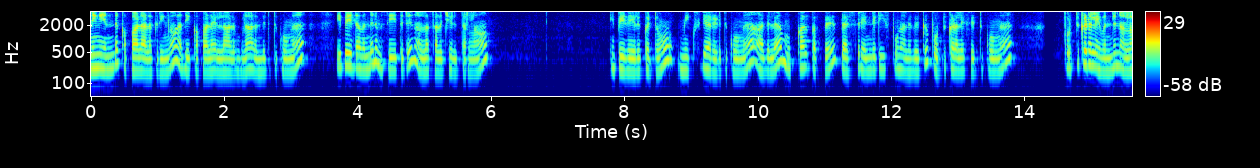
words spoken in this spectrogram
நீங்கள் எந்த கப்பால் அளக்குறீங்களோ அதே கப்பால் எல்லா அளவுகளும் அளந்து எடுத்துக்கோங்க. இப்போ இதை வந்து நம்ம சேர்த்துட்டு நல்லா சளைச்சி எடுத்துடலாம். இப்போ இது இருக்கட்டும் மிக்ஸ் ஜார் எடுத்துக்கோங்க. அதில் முக்கால் கப்பு ப்ளஸ் ரெண்டு டீஸ்பூன் அளவுக்கு பொட்டுக்கடலை சேர்த்துக்கோங்க. பொட்டுக்கடலை வந்து நல்லா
